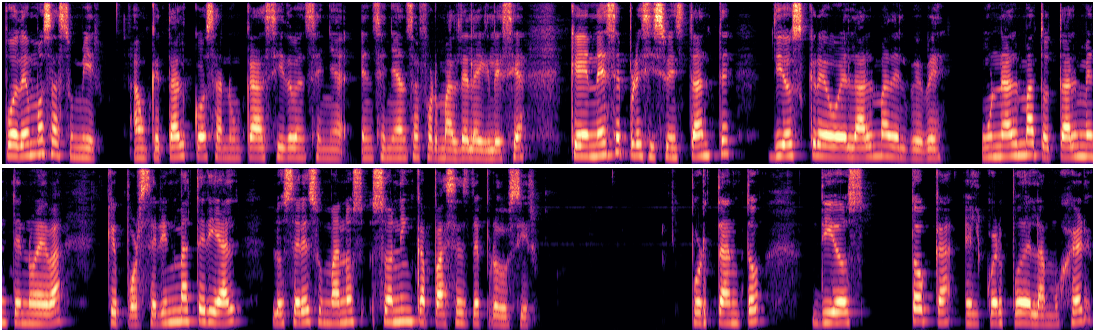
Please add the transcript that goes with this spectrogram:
podemos asumir, aunque tal cosa nunca ha sido enseñanza formal de la Iglesia, que en ese preciso instante Dios creó el alma del bebé, un alma totalmente nueva que por ser inmaterial los seres humanos son incapaces de producir. Por tanto, Dios toca el cuerpo de la mujer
